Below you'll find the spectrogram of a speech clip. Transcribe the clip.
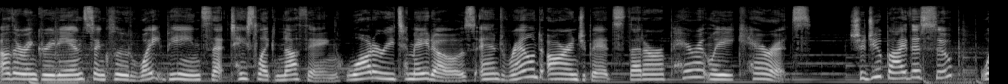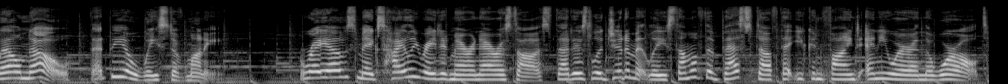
Other ingredients include white beans that taste like nothing, watery tomatoes, and round orange bits that are apparently carrots. Should you buy this soup? Well, no. That'd be a waste of money. Rao's makes highly rated marinara sauce that is legitimately some of the best stuff that you can find anywhere in the world.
